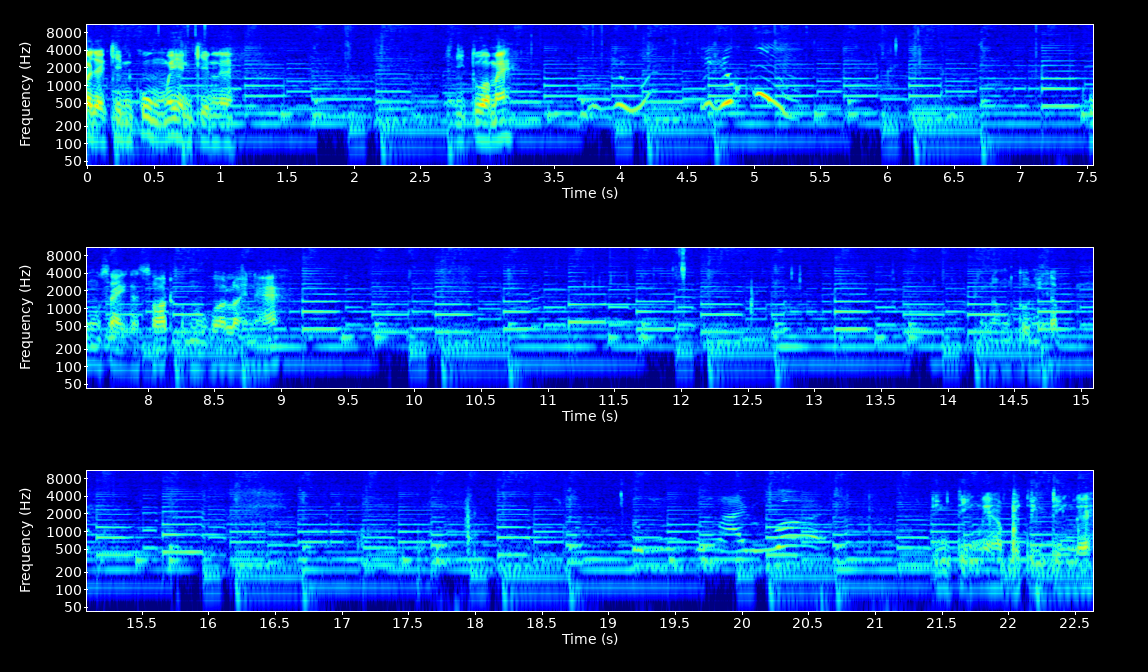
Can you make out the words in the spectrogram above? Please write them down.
ไหนบอกจะกินกุ้งไม่เห็นกินเลย อีกตัวไหมอยู่อยู่กุ้งกุ้งใส่กับซอสของหนูก็อร่อยนะน้องตัวนี้ครับลงลงลงมาดูว่าติงติงๆเลยครับแบบติงติงๆเลย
